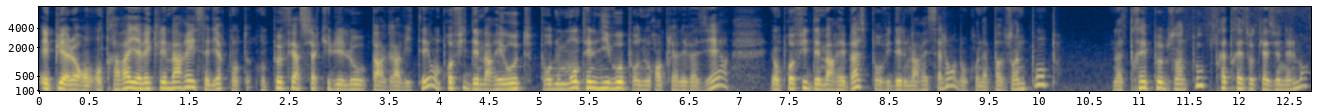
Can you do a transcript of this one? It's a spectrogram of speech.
Et puis alors, on, travaille avec les marées, c'est-à-dire qu'on peut faire circuler l'eau par gravité. On profite des marées hautes pour nous monter le niveau, pour nous remplir les vasières. Et on profite des marées basses pour vider le marais salant. Donc on n'a pas besoin de pompe. On a très peu besoin de pompe, très très occasionnellement.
